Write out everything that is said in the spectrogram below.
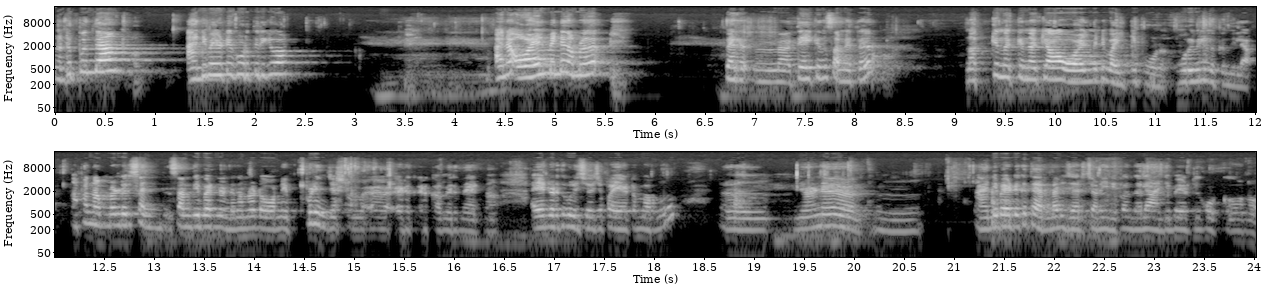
എന്നിട്ട് ഇപ്പൊ എന്താ ആന്റിബയോട്ടിക് കൊടുത്തിരിക്കുക അതിന് ഓയിൽമെന്റ് നമ്മൾ തേക്കുന്ന സമയത്ത് നക്കി നക്കി നക്കി ആ ഓയിൽമെന്റ് വയറ്റി പോണ്. മുറിവിൽ നിൽക്കുന്നില്ല. അപ്പൊ നമ്മളുടെ ഒരു സന്ധി- സന്ദീപേട്ടൻ ഉണ്ട് നമ്മുടെ ഡോറിന് എപ്പോഴും ഇഞ്ചക്ഷൻ എടുക്കാൻ വരുന്നതായിരുന്നു. അതിന്റെ അടുത്ത് വിളിച്ചു ചോദിച്ചപ്പോൾ അയ്യേട്ടൻ പറഞ്ഞു ഞാൻ ആന്റിബയോട്ടിക് തരണ്ട വിചാരിച്ചാണ്. ഇനിയിപ്പോൾ എന്തായാലും ആന്റിബയോട്ടിക് കൊടുക്കുമെന്നോ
